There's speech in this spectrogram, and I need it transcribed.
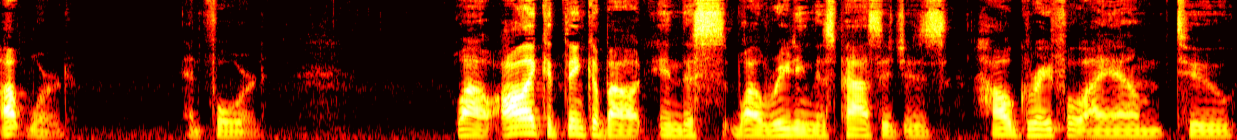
upward and forward. Wow, all I could think about in this while reading this passage is how grateful I am to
